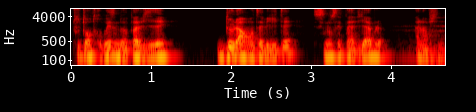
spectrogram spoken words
toute entreprise ne doit pas viser de la rentabilité, sinon c'est pas viable à l'infini.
